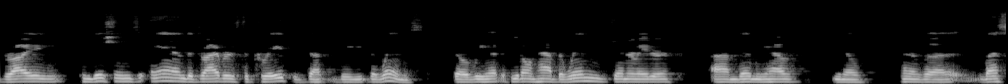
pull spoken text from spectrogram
dry conditions, and the drivers to create the, the, the winds. So we have, if you don't have the wind generator, um, then we have, you know, kind of a less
